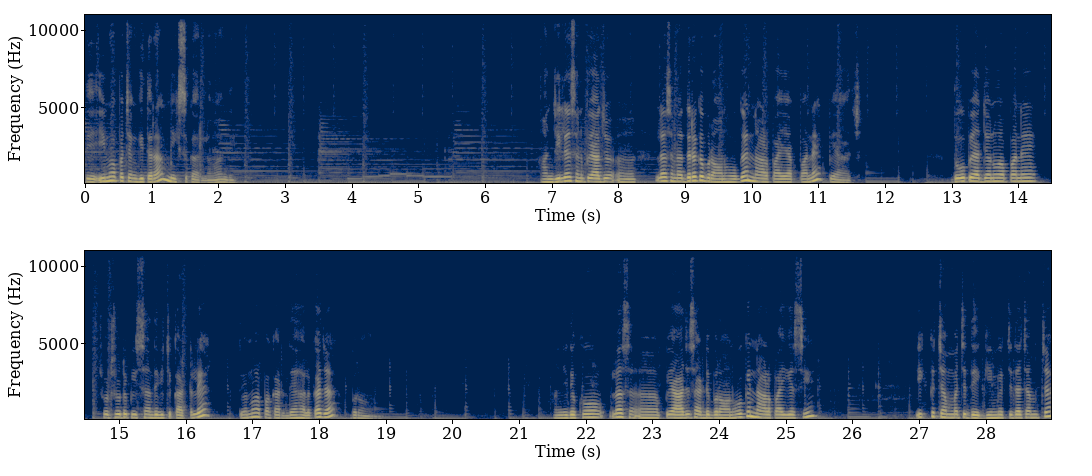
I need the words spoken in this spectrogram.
ਤੇ ਇਹਨੂੰ ਆਪਾਂ ਚੰਗੀ ਤਰ੍ਹਾਂ ਮਿਕਸ ਕਰ ਲਵਾਂਗੇ। ਹਾਂਜੀ, ਲਸਣ, ਪਿਆਜ਼ ਲਸਣ ਅਦਰਕ ਬਰਾਊਨ ਹੋ ਗਿਆ, ਨਾਲ ਪਾਇਆ ਆਪਾਂ ਨੇ ਪਿਆਜ਼। ਦੋ ਪਿਆਜ਼ਾਂ ਨੂੰ ਆਪਾਂ ਨੇ ਛੋਟੇ ਛੋਟੇ ਪੀਸਾਂ ਦੇ ਵਿੱਚ ਕੱਟ ਲਿਆ ਤੇ ਉਹਨੂੰ ਆਪਾਂ ਕਰਦੇ ਹਾਂ ਹਲਕਾ ਜਿਹਾ ਬਰਾਊਨ ਹਾਂਜੀ, ਦੇਖੋ ਲਸਣ ਪਿਆਜ਼ ਸਾਡੇ ਬਰਾਊਨ ਹੋ ਕੇ ਨਾਲ ਪਾਈ ਅਸੀਂ ਇੱਕ ਚਮਚ ਦੇਗੀ ਮਿਰਚ ਦਾ ਚਮਚਾ,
